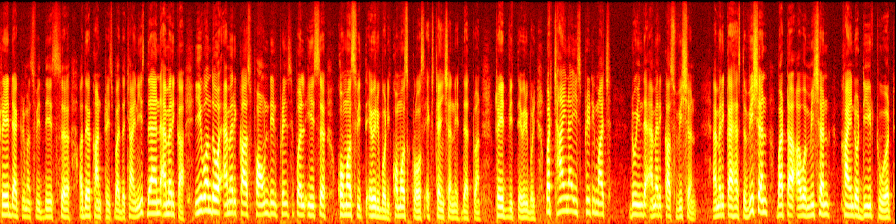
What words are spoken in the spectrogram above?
trade agreements with these uh, other countries by the Chinese than America. Even though America's founding principle is uh, commerce with everybody, commerce clause extension is that one, trade with everybody. But China is pretty much doing the America's vision. America has the vision, but our mission kind of dear to it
